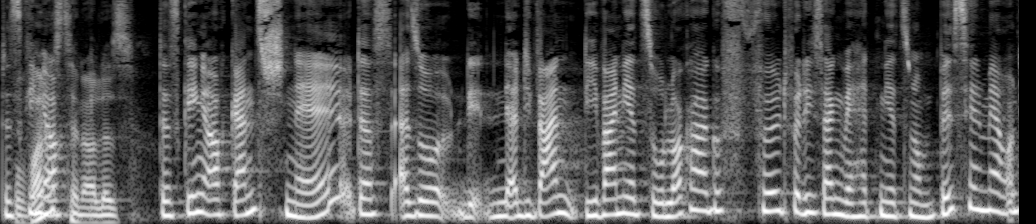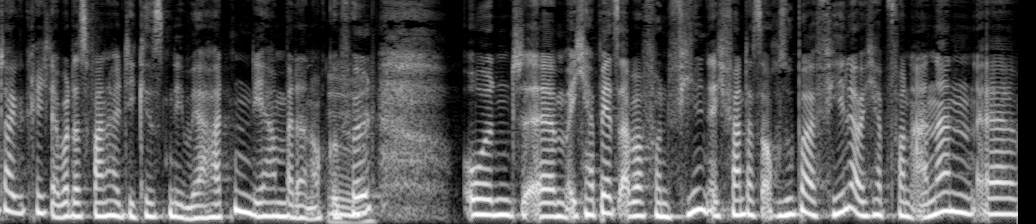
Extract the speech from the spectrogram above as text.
Das Wo ging war auch, das denn alles? Das ging auch ganz schnell. Das, also, die, die, waren, die waren jetzt so locker gefüllt, würde ich sagen. Wir hätten jetzt noch ein bisschen mehr untergekriegt, aber das waren halt die Kisten, die wir hatten. Die haben wir dann auch Mhm. Und ähm, ich habe jetzt aber von vielen, ich fand das auch super viel, aber ich habe von anderen äh,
